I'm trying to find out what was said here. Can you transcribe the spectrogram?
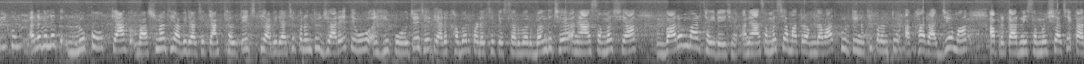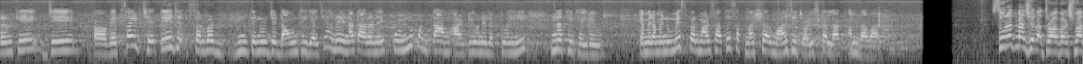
બિલકુલ. અલગ અલગ લોકો ક્યાંક વાસણાથી આવી રહ્યા છે, ક્યાંક થલતેજથી આવી રહ્યા છે, પરંતુ જ્યારે તેઓ અહીં પહોંચે છે, ત્યારે ખબર પડે છે કે સર્વર બંધ છે અને આ સમસ્યા વારંવાર થઈ રહી છે. અને આ સમસ્યા માત્ર અમદાવાદ પૂરતી નથી, પરંતુ આખા રાજ્યમાં આ પ્રકારની સમસ્યા છે, કારણ કે જે વેબસાઇટ છે તે જ સર્વર તેનું જે ડાઉન થઈ જાય છે અને એના કારણે કોઈનું પણ કામ આરટીઓને લગતું અહીં નથી થઈ રહ્યું. કેમેરામેન ઉમેશ પરમાર સાથે સપના શર્મા જી ચોવીસ કલાક, અમદાવાદ. સુરતમાં છેલ્લા ત્રણ વર્ષમાં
